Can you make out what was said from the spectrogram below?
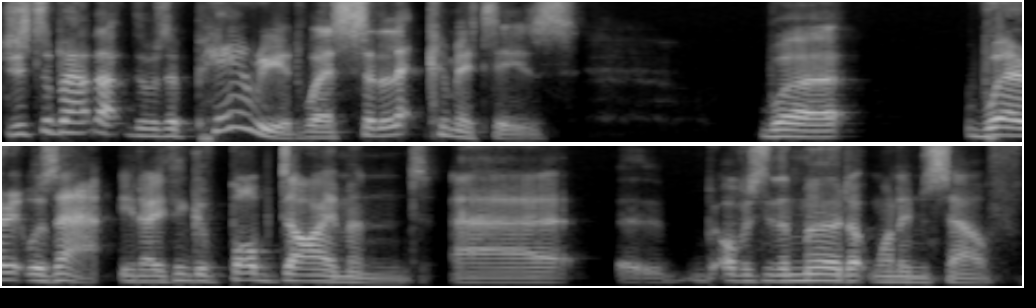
just about that. There was a period where select committees were where it was at. You know, think of Bob Diamond, uh, Uh, obviously the Murdoch one himself,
